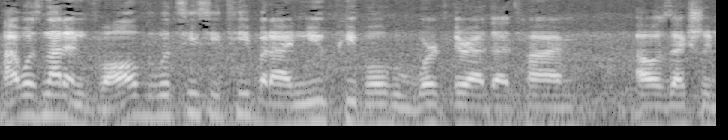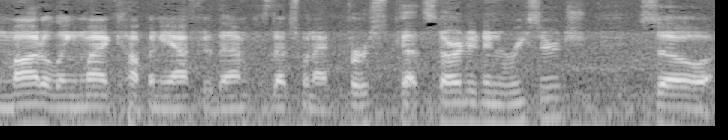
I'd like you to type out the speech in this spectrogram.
I was not involved with CCT, but I knew people who worked there at that time. I was actually modeling my company after them because that's when I first got started in research. So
